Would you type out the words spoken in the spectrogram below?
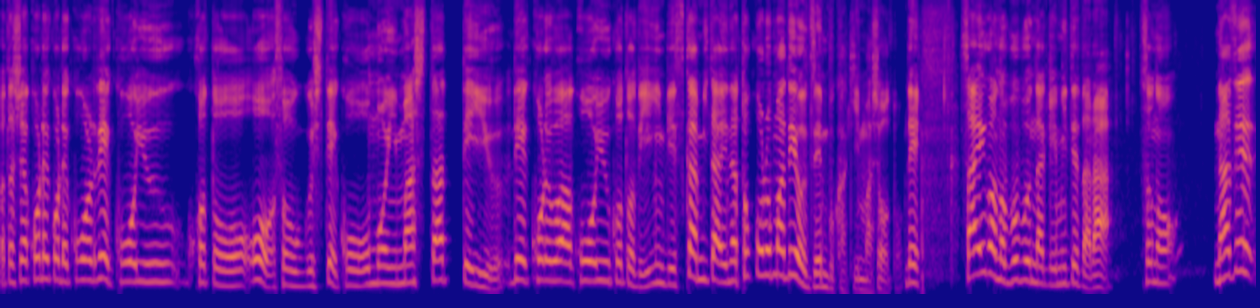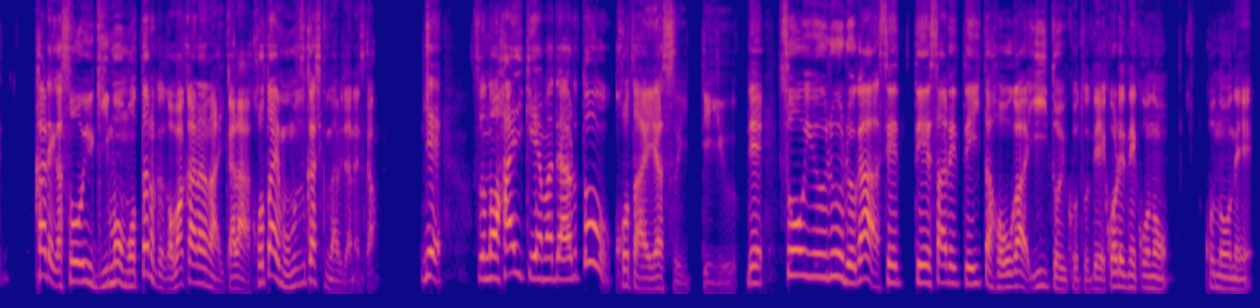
私はこれこれこれでこういうことを遭遇してこう思いましたっていう。で、これはこういうことでいいんですかみたいなところまでを全部書きましょうと。で、最後の部分だけ見てたら、その、なぜ彼がそういう疑問を持ったのかがわからないから、答えも難しくなるじゃないですか。で、その背景まであると答えやすいっていう。で、そういうルールが設定されていた方がいいということで、これね、この、このね、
